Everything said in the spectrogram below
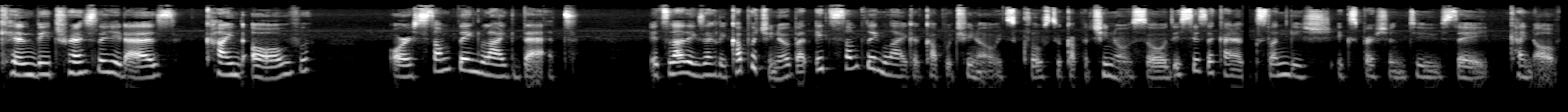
can be translated as kind of or something like that. It's not exactly cappuccino, but it's something like a cappuccino. It's close to cappuccino. So this is a kind of slangish expression to say kind of.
